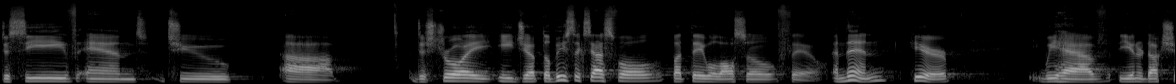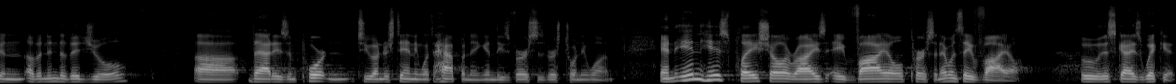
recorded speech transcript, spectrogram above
deceive and to uh, destroy Egypt. They'll be successful, but they will also fail. And then here, we have the introduction of an individual uh, that is important to understanding what's happening in these verses, verse 21. And in his place shall arise a vile person. Everyone say vile. Ooh, this guy's wicked.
